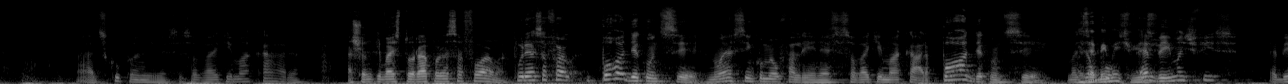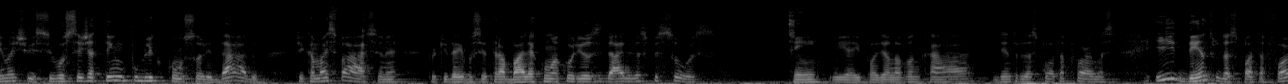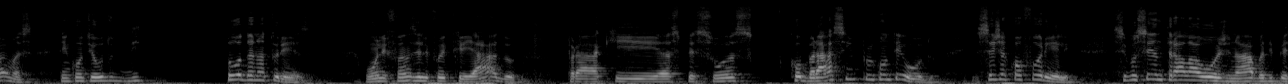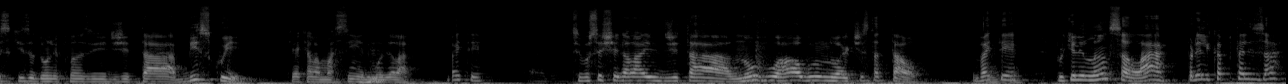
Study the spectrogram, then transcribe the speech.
Ah, desculpa, amiga, você só vai queimar a cara. Achando que vai estourar por essa forma. Por essa forma, pode acontecer. Não é assim como eu falei, né? Você só vai queimar a cara. Pode acontecer. Mas, Mas é, é um bem pouco- mais difícil. É bem mais difícil. É bem mais difícil. Se você já tem um público consolidado, fica mais fácil, né? Porque daí você trabalha com a curiosidade das pessoas. Sim. E aí pode alavancar dentro das plataformas. E dentro das plataformas tem conteúdo de toda a natureza. O OnlyFans ele foi criado para que as pessoas cobrassem por conteúdo, seja qual for ele. Se você entrar lá hoje na aba de pesquisa do OnlyFans e digitar biscuit, que é aquela massinha de modelar, vai ter. Se você chegar lá e digitar novo álbum do artista tal, vai ter. Porque ele lança lá para ele capitalizar.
